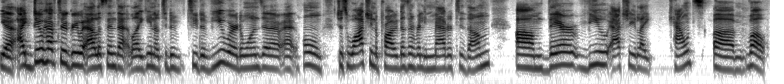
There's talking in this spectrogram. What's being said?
Yeah, I do have to agree with Alison that, like, you know, to the to the viewer, the ones that are at home, just watching the product doesn't really matter to them. Um, their view actually like counts. Um, well,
